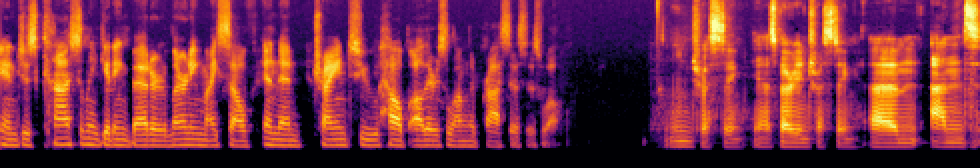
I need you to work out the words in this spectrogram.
and just constantly getting better learning myself and then trying to help others along the process as well Interesting. Yeah, it's very interesting. Um, and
